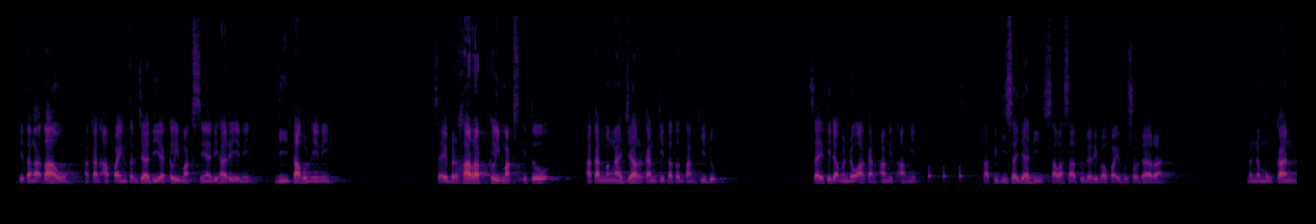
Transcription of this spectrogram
Kita nggak tahu akan apa yang terjadi ya klimaksnya di hari ini, di tahun ini. Saya berharap klimaks itu akan mengajarkan kita tentang hidup. Saya tidak mendoakan amit-amit, tapi bisa jadi salah satu dari Bapak Ibu Saudara menemukan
